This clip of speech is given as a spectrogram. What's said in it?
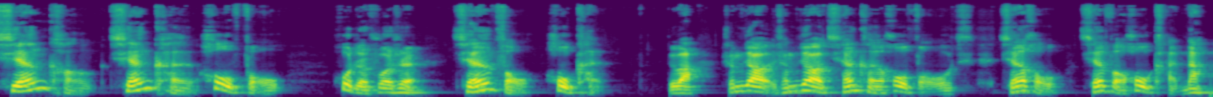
前肯前肯后否，或者说是前否后肯，对吧？什么叫什么叫前肯后否？前否前否后肯呢？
